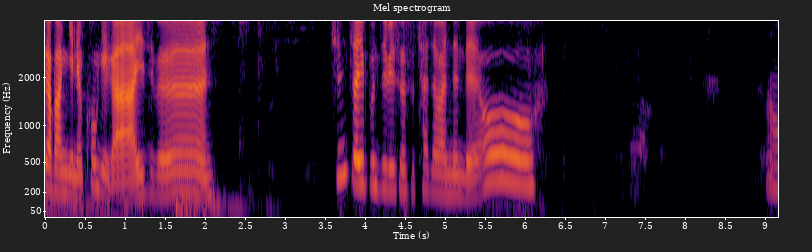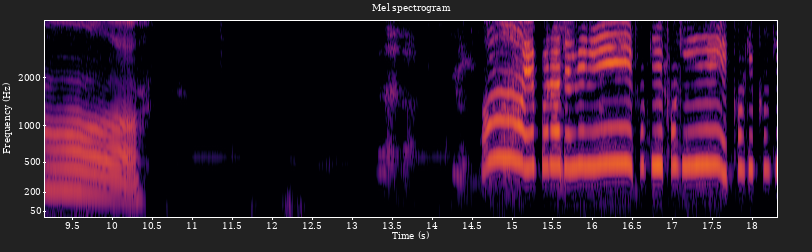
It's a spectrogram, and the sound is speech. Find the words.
가 반기는 코기가 이 집은 진짜 이쁜 집이 있어서 찾아왔는데 오. 오. 오 예뻐라 댕댕이 코기 코기 코기 코기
